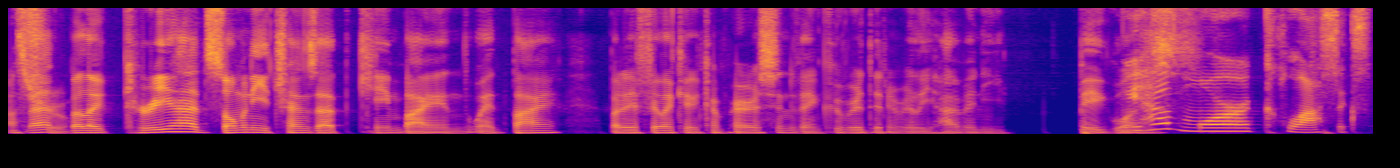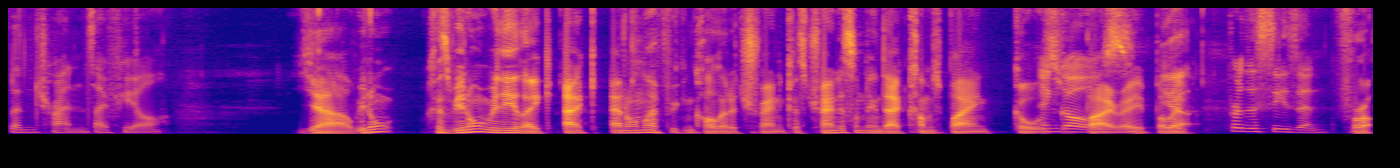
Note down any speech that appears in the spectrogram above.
that's Man, true. but like Korea had so many trends that came by and went by, but I feel like in comparison, Vancouver didn't really have any big ones. We have more classics than trends. I feel. yeah, we don't because we don't really like. I, I don't know if we can call it a trend because trend is something that comes by and goes, And goes. by, right? But Yeah. like For the season. for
